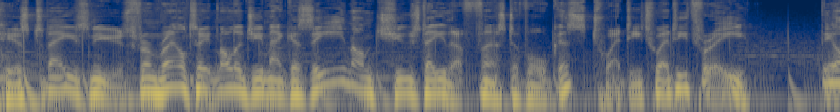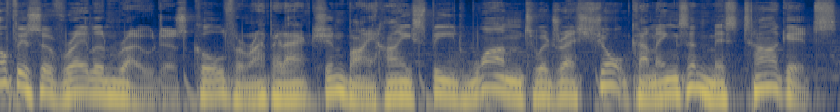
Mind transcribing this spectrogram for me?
here's today's news from Rail Technology Magazine on Tuesday, the 1st of August 2023. The Office of Rail and Road has called for rapid action by High Speed 1 to address shortcomings and missed targets.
